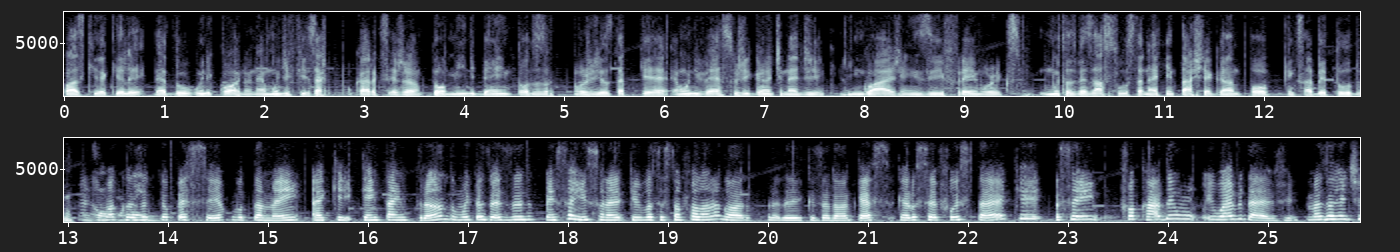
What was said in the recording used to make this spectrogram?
quase que aquele é do unicórnio, né? É muito difícil achar um cara que seja domine bem todas tecnologias, até porque é um universo gigante, né, de linguagens e frameworks. Muitas vezes assusta, né, quem tá chegando, pô, tem que saber tudo. Uma coisa que eu percebo também é que quem tá entrando muitas vezes pensa isso, né, que vocês estão falando agora, Frederico Isadora. Quer, quero ser full stack, assim, focado em, em web dev. Mas a gente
